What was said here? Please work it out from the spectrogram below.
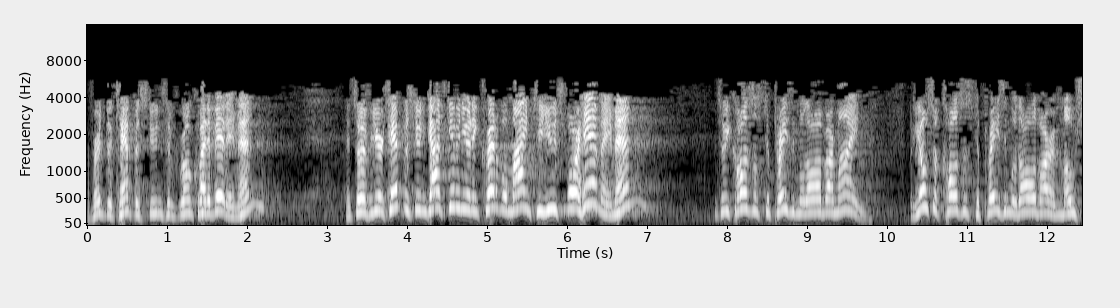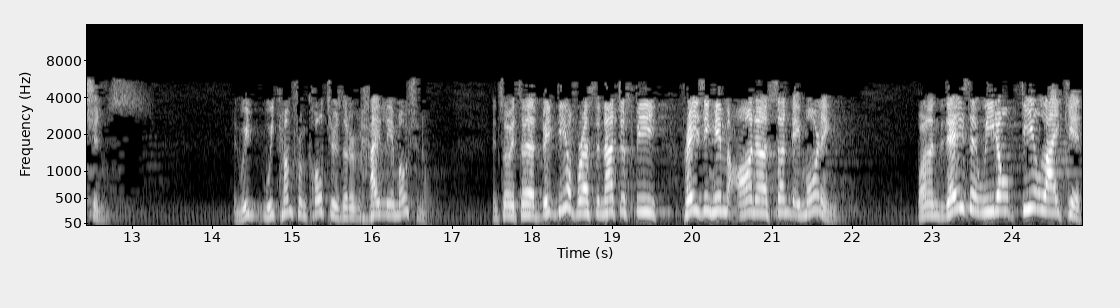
I've heard the campus students have grown quite a bit, amen? And so if you're a campus student, God's given you an incredible mind to use for Him, amen? And so He calls us to praise Him with all of our mind. But He also calls us to praise Him with all of our emotions. And we, we come from cultures that are highly emotional. And so it's a big deal for us to not just be praising Him on a Sunday morning, but on the days that we don't feel like it,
